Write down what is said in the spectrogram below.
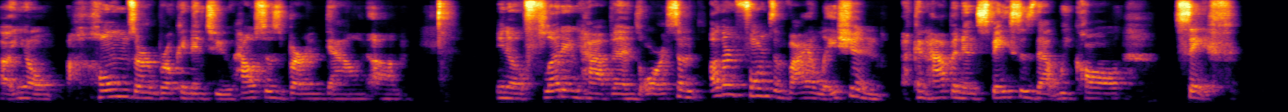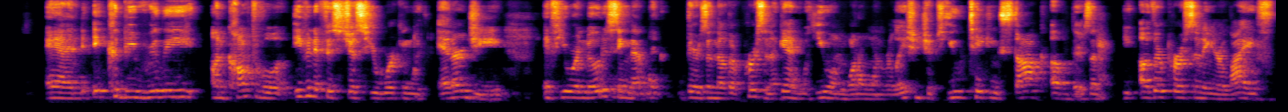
uh, you know, homes are broken into, houses burned down, um, you know, flooding happens or some other forms of violation can happen in spaces that we call safe and it could be really uncomfortable, even if it's just you're working with energy. If you are noticing that like there's another person, again, with you on one-on-one relationships, you taking stock of there's a, the other person in your life,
